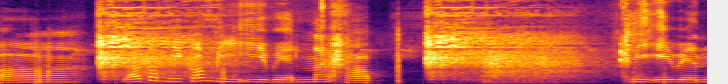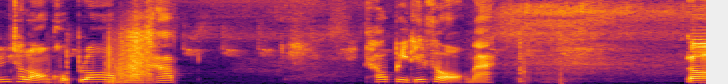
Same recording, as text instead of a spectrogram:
อ่าแล้วตอนนี้ก็มีอีเวนต์นะครับ มีอีเวนต์ฉลองครบรอบนะครับ เข้าปีที่สองนะ ก็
